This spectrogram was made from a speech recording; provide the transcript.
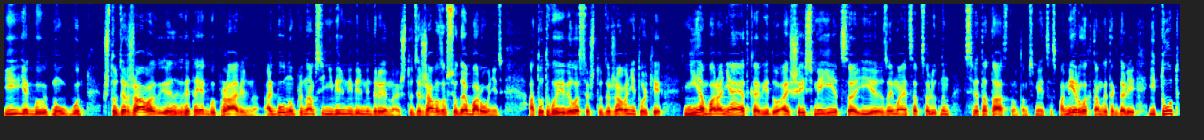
і як бы ну вот што дзяржава гэта як бы правільна. Альбо ну прынамсі не вельмі вельмі дрэнна што дзяржава заўсёды абароніць. А тут выявілася што дзяржава не толькі не абараняе ад кавіду а яшчэ смяецца і займаецца абсалютным святататствам там смеецца з памерлых там і так далей і тут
